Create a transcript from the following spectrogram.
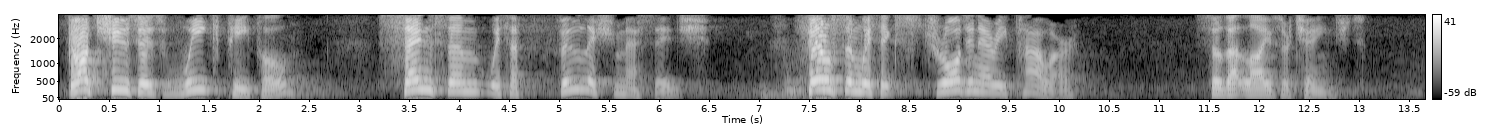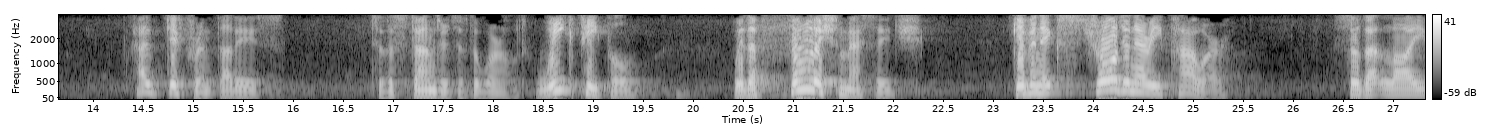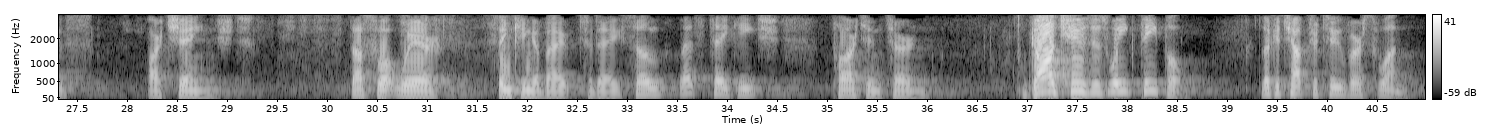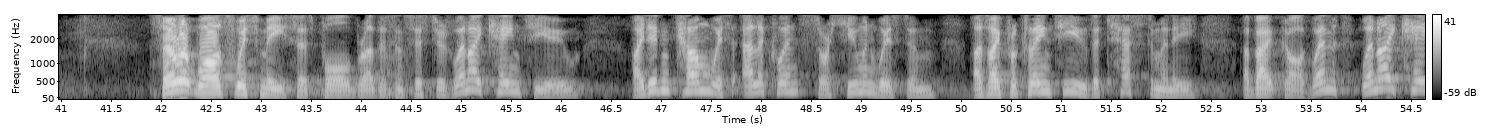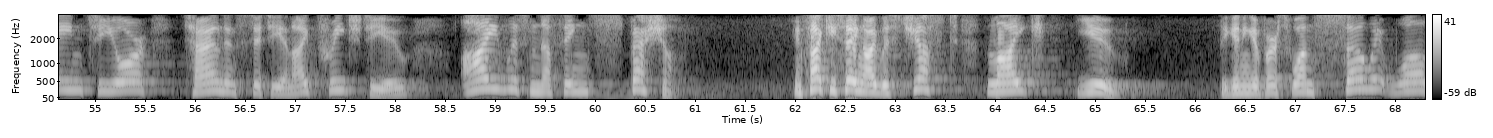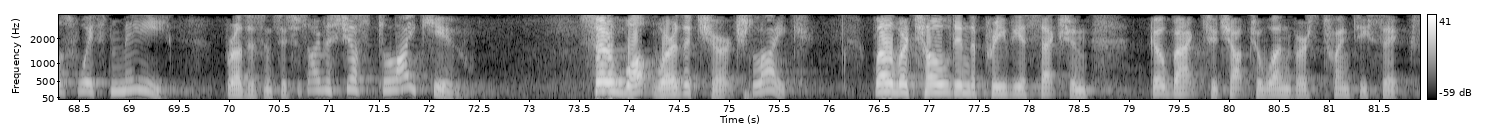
God chooses weak people, sends them with a foolish message, fills them with extraordinary power so that lives are changed. How different that is to the standards of the world. Weak people with a foolish message given extraordinary power so that lives are changed. That's what we're thinking about today. So let's take each part in turn. God chooses weak people. Look at chapter 2 verse 1. So it was with me, says Paul, brothers and sisters, when I came to you, I didn't come with eloquence or human wisdom as I proclaimed to you the testimony about God. When, when I came to your town and city and I preached to you, I was nothing special. In fact, he's saying I was just like you. Beginning of verse 1, so it was with me, brothers and sisters. I was just like you. So what were the church like? Well, we're told in the previous section, go back to chapter 1 verse 26.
